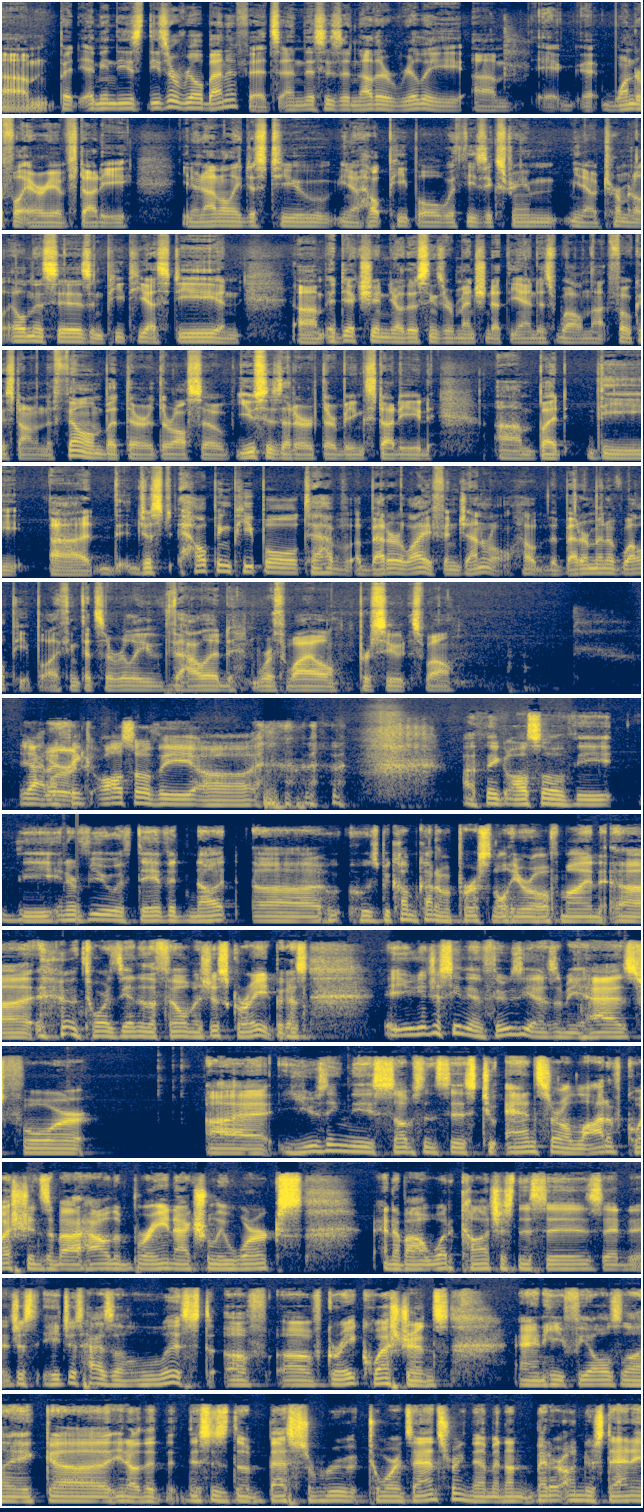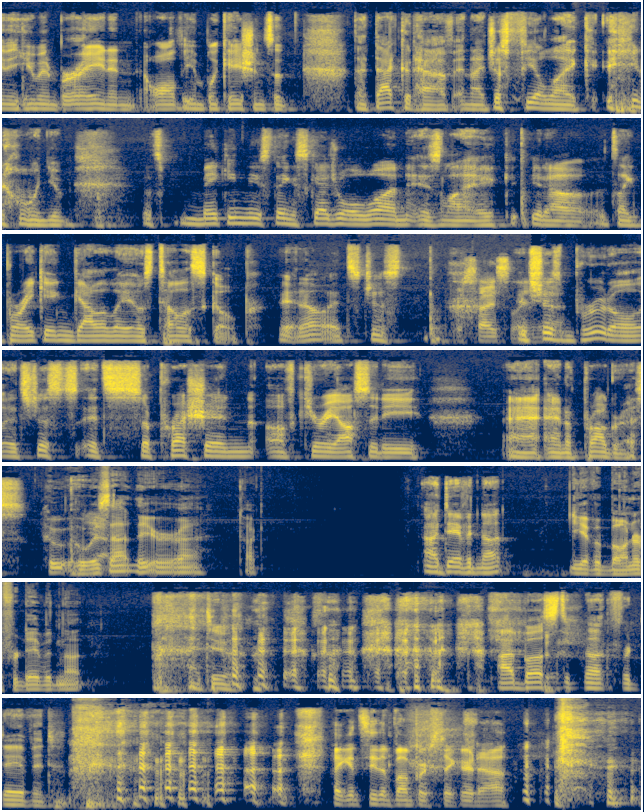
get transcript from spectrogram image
Um, but I mean, these these are real benefits, and this is another really um, wonderful area of study. You know, not only just to you know help people with these extreme you know terminal illnesses and PTSD and um, addiction. You know, those things are mentioned at the end as well, not focused on in the film, but they're they're also uses that are they're being studied. Um, but the uh, just helping people to have a better life in general, help the betterment of well people. I think that's a really valid, worthwhile pursuit as well. Yeah, and Word. I think also the uh, I think also the the interview with David Nutt, uh, who, who's become kind of a personal hero of mine, uh, towards the end of the film is just great because you can just see the enthusiasm he has for uh, using these substances to answer a lot of questions about how the brain actually works and about what consciousness is and it just he just has a list of of great questions and he feels like uh, you know that this is the best route towards answering them and un- better understanding the human brain and all the implications that that that could have. And i just feel like you know when you it's making these things schedule one is like you know it's like breaking galileo's telescope you know? It's just precisely it's yeah. just brutal. It's just it's suppression of curiosity and, and of progress. Who who yeah. is that that you're uh, talking? Uh, David Nutt. Do you have a boner for David Nutt? I do. I bust a nut for David. I can see the bumper sticker now.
